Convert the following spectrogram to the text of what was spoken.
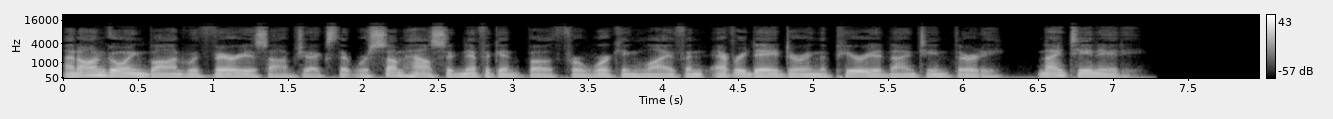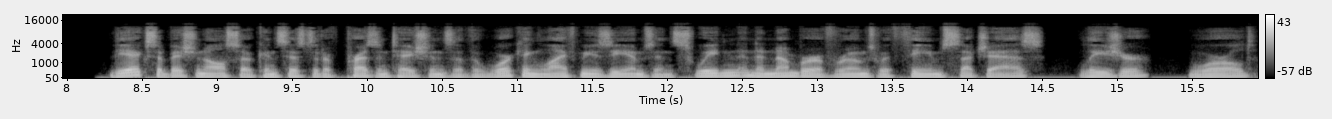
an ongoing bond with various objects that were somehow significant both for working life and everyday during the period 1930 1980. The exhibition also consisted of presentations of the working life museums in Sweden and a number of rooms with themes such as leisure, world,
